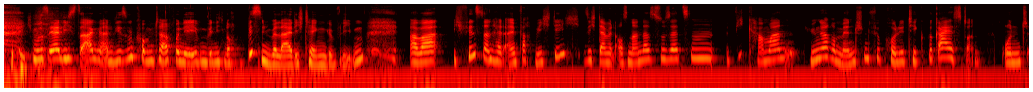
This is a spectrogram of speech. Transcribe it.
ich muss ehrlich sagen, an diesem Kommentar von ihr eben bin ich noch ein bisschen beleidigt hängen geblieben. Aber ich finde es dann halt einfach wichtig, sich damit auseinanderzusetzen, wie kann man jüngere Menschen für Politik begeistern. Und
